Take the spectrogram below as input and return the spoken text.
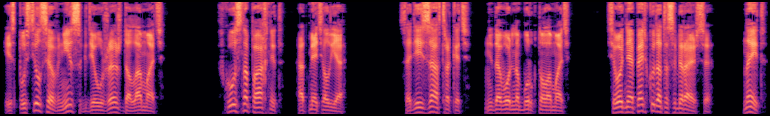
и спустился вниз, где уже ждала мать. «Вкусно пахнет», — отметил я. «Садись завтракать», — недовольно буркнула мать. Сегодня опять куда-то собираешься? Нейт.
